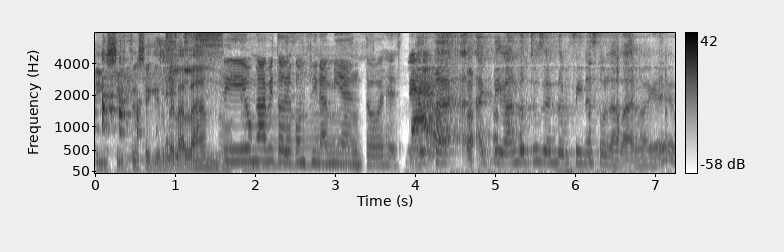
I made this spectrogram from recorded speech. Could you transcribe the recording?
insiste en seguirme lalando. Sí, un hábito de confinamiento es este. Está activando tus endorfinas con la barba. ¿eh?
